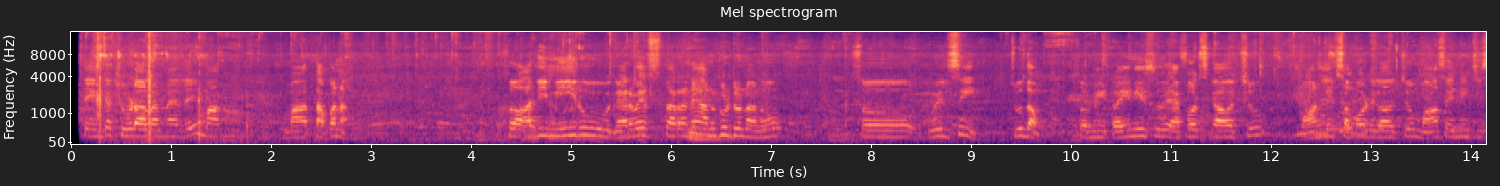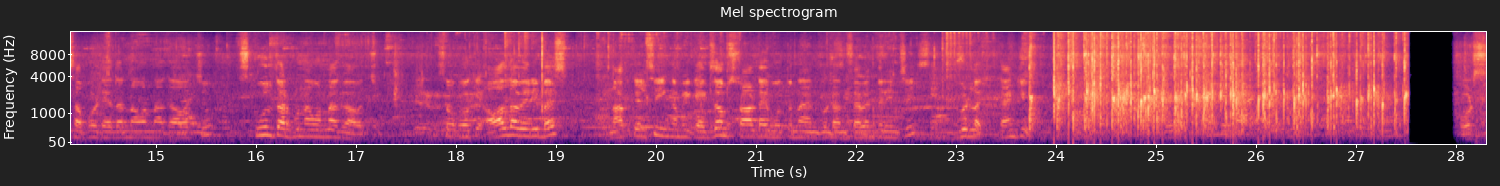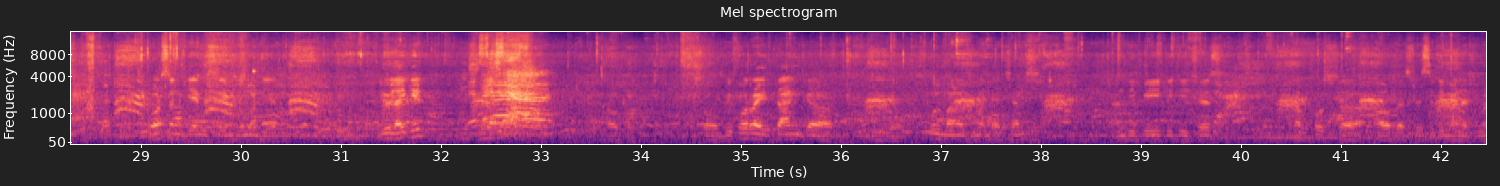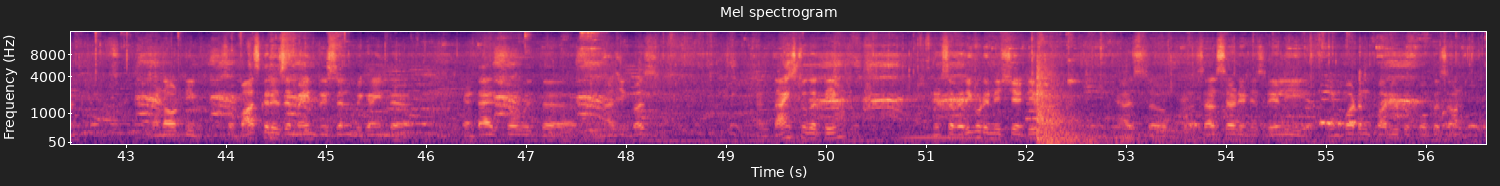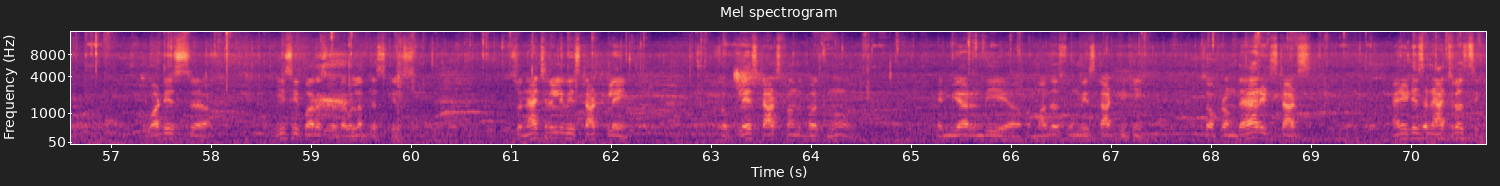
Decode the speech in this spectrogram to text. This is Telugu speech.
ఇంకా చూడాలన్నది మా మా తపన. సో అది మీరు నెరవేరుస్తారనే అనుకుంటున్నాను. సో విల్ సి చూద్దాం. సో మీ ట్రైనీస్ ఎఫర్ట్స్ కావచ్చు ఆన్లైన్ సపోర్ట్ కావచ్చు మా సైడ్ నుంచి సపోర్ట్ ఏదన్నా ఉన్నా కావచ్చు స్కూల్ తరఫున ఉన్నా కావచ్చు. So okay all the very best నాకు తెలిసి ఇంకా మీకు ఎగ్జామ్ స్టార్ట్ అయిపోతున్నాయి అనుకుంటాను సెవెంత్ నుంచి. Good luck thank you games implement here you like it? Yes okay so before i thank uh, the school management hms and the pet teachers and of course uh, our city management and our team so bhaskar is the main reason behind uh, the entire show with uh, the magic bus and thanks to the team it's a very good initiative as uh, sir said it is really important for you to focus on what is uh, easy for us to develop the skills. So naturally we start playing. So play starts from the birth, no? When we are in the uh, mother's womb, we start kicking. So from there it starts, and it is a natural thing.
